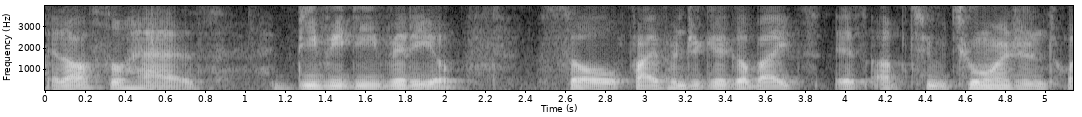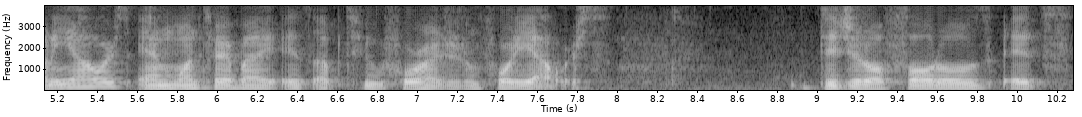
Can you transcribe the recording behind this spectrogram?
It also has DVD video. So 500 gigabytes is up to 220 hours and 1 terabyte is up to 440 hours. Digital photos, it's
